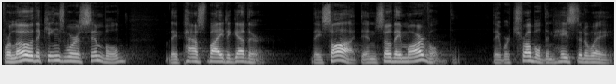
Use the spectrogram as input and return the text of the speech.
For lo, the kings were assembled, they passed by together. They saw it, and so they marveled. They were troubled and hasted away.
